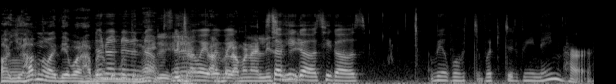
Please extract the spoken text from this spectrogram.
Oh, you have no idea what happened no, no, with no, the no, no, no, no, wait, wait, wait. So he goes, he goes, "We- what, what did we name her?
